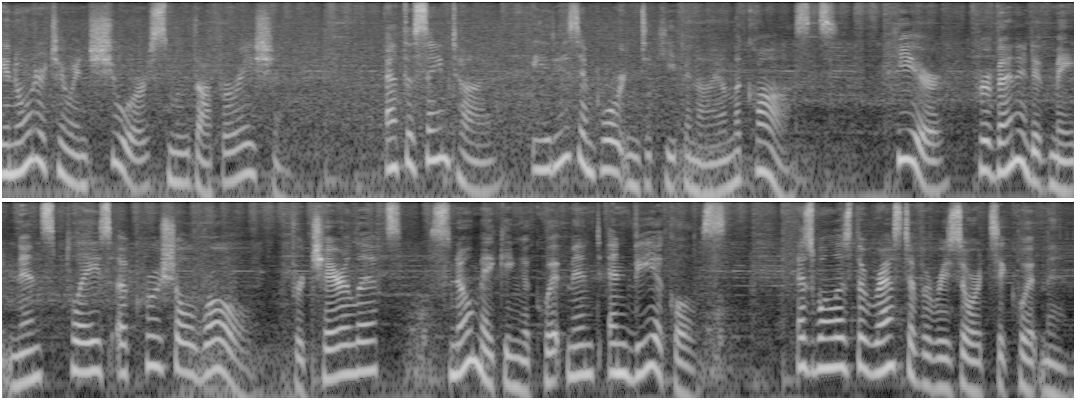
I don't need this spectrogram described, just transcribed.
in order to ensure smooth operation. At the same time, it is important to keep an eye on the costs. Here, preventative maintenance plays a crucial role for chairlifts, snowmaking equipment, and vehicles, as well as the rest of a resort's equipment,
